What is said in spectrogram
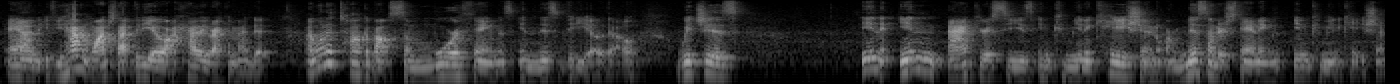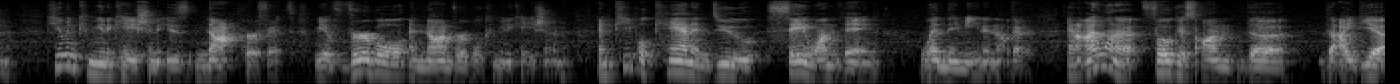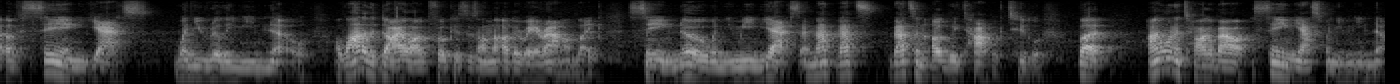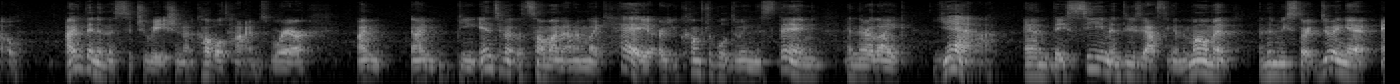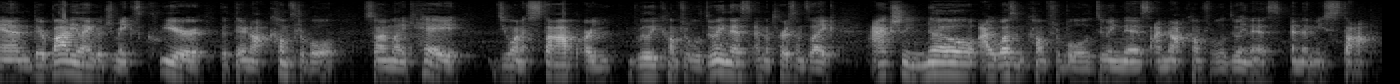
And if you haven't watched that video, I highly recommend it. I want to talk about some more things in this video though, which is in inaccuracies in communication, or misunderstanding in communication. Human communication is not perfect. We have verbal and nonverbal communication. And people can and do say one thing when they mean another. And I want to focus on the, the idea of saying yes when you really mean no. A lot of the dialogue focuses on the other way around, like saying no when you mean yes, and that, that's, that's an ugly topic too. But I want to talk about saying yes when you mean no. I've been in this situation a couple times where I'm I'm being intimate with someone and I'm like, hey, are you comfortable doing this thing? And they're like, yeah. And they seem enthusiastic in the moment, and then we start doing it, and their body language makes clear that they're not comfortable. So I'm like, hey, do you want to stop? Are you really comfortable doing this? And the person's like, actually no, I wasn't comfortable doing this, I'm not comfortable doing this, and then we stop.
